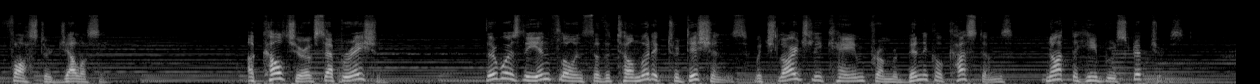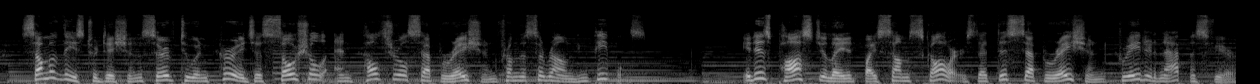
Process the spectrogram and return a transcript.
fostered jealousy a culture of separation. There was the influence of the Talmudic traditions, which largely came from rabbinical customs, not the Hebrew scriptures. Some of these traditions served to encourage a social and cultural separation from the surrounding peoples. It is postulated by some scholars that this separation created an atmosphere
